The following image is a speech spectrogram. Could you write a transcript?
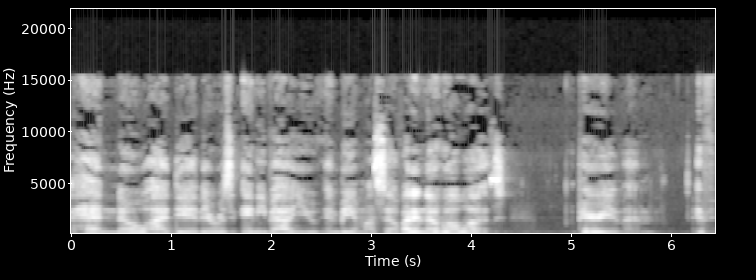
Had no idea there was any value in being myself. I didn't know who I was. Period, man. If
